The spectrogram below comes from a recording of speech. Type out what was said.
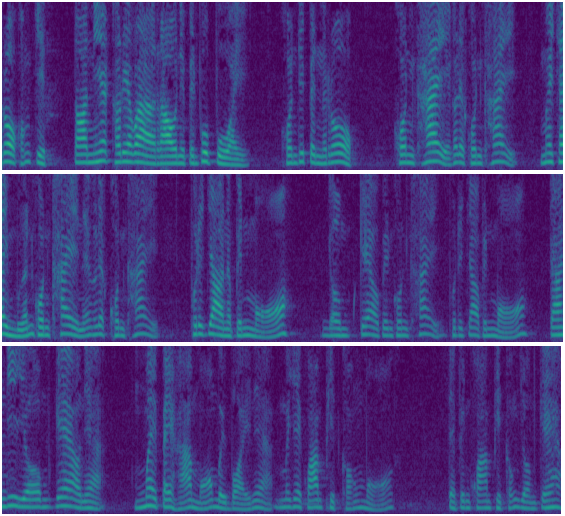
โรคของจิต ตอนนี้เขาเรียกว่าเราเนี่ยเป็นผู้ป่วย คนที่เป็นโรค คนไข้เขาเรียกคนไข้ ไม่ใช่เหมือนคนไข้นะเขาเรียกคนไข้พระเจ้าเนี่ยเป็นหมอโยมแก้วเป็นคนไข้พระเจ้าเป็นหมอ การที่โยมแก้วเนี่ยไม่ไปหาหมอบ่อยๆ เนี่ย ไม่ใช่ความผิดของหมอ แต่เป็นความผิดของโยมแก้ว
